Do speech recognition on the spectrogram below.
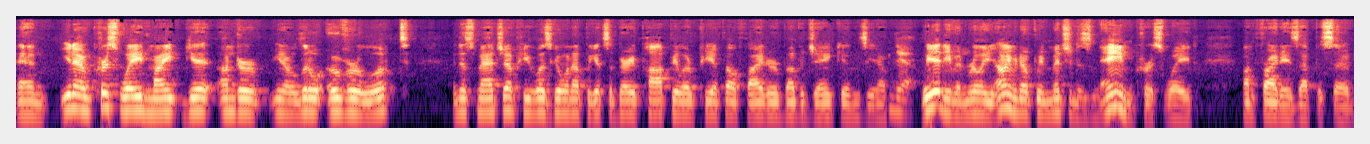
And, you know, Chris Wade might get under, you know, a little overlooked in this matchup. He was going up against a very popular PFL fighter, Bubba Jenkins, you know. Yeah. We didn't even really, I don't even know if we mentioned his name, Chris Wade, on Friday's episode.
